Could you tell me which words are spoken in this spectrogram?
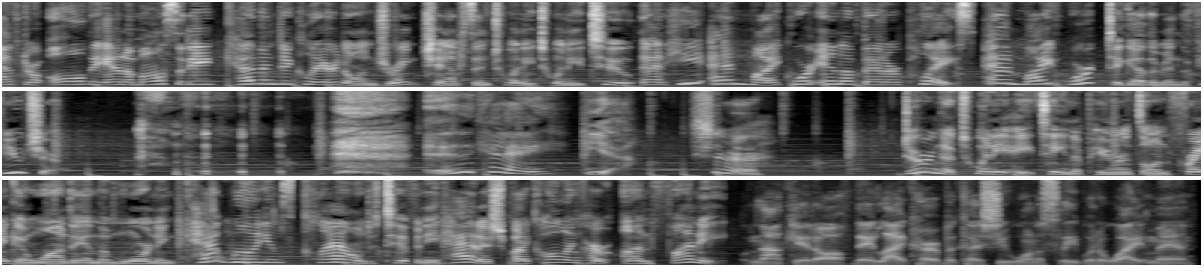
After all the animosity, Kevin declared on Drink Champs in 2022 that he and Mike were in a better place and might work together in the future. okay, yeah, sure. During a 2018 appearance on Frank and Wanda in the Morning, Katt Williams clowned Tiffany Haddish by calling her unfunny. Knock it off. They like her because she want to sleep with a white man.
